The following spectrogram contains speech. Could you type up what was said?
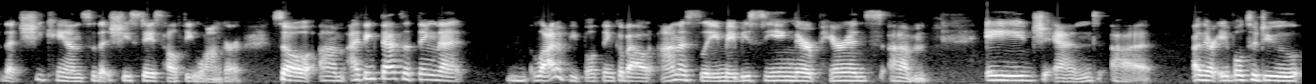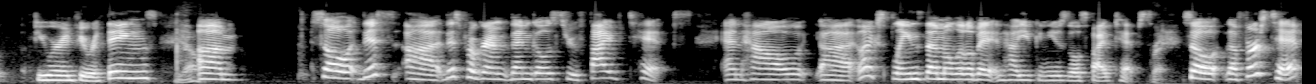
that she can, so that she stays healthy longer. So um, I think that's a thing that a lot of people think about. Honestly, maybe seeing their parents um, age and uh, are they able to do fewer and fewer things. Yeah. Um, so this uh, this program then goes through five tips and how uh, it explains them a little bit and how you can use those five tips. Right. So the first tip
